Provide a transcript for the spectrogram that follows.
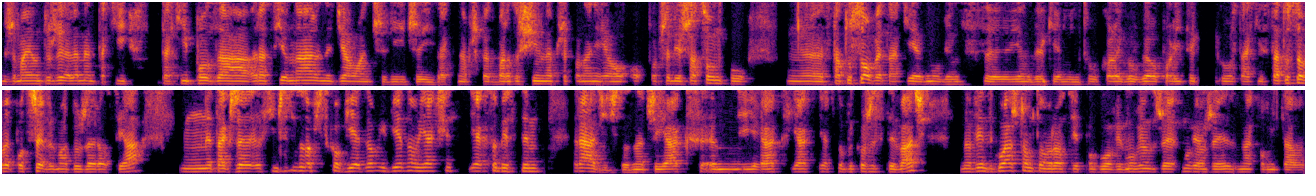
że mają duży element taki, taki pozaracjonalny działań, czyli, czyli tak na przykład bardzo silne przekonanie o, o potrzebie szacunku, e, statusowe takie, mówiąc językiem tu kolegów geopolityków, takie statusowe potrzeby ma duże Rosja. Mm, także Chińczycy to wszystko wiedzą i wiedzą, jak, się, jak sobie z tym radzić, to znaczy jak, jak, jak, jak to wykorzystywać. No więc głaszczą tą Rosję po głowie, mówiąc, że, mówią, że jest znakomita,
